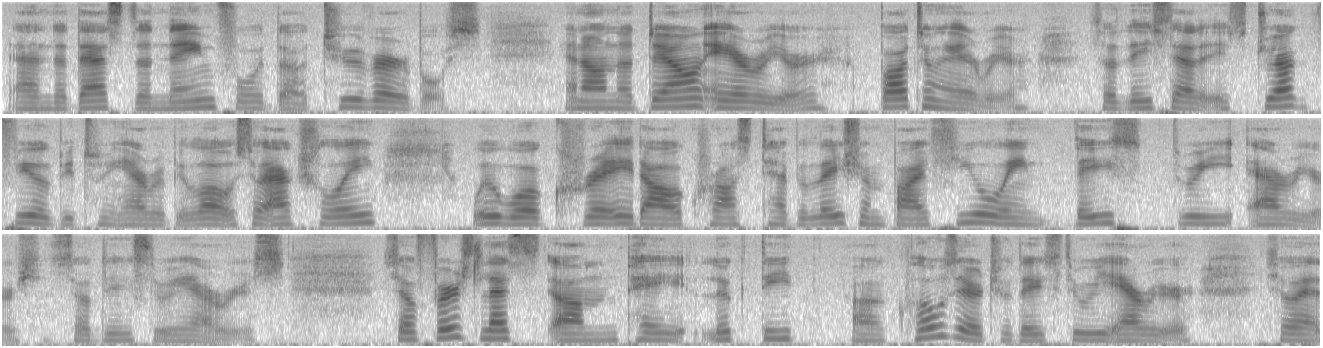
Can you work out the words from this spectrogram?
And that's the name for the two variables. And on the down area bottom area so they said it's drag field between area below. So actually we will create our cross tabulation by filling these three areas. So these three areas. So first let's um, pay look uh, closer to these three areas so uh,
